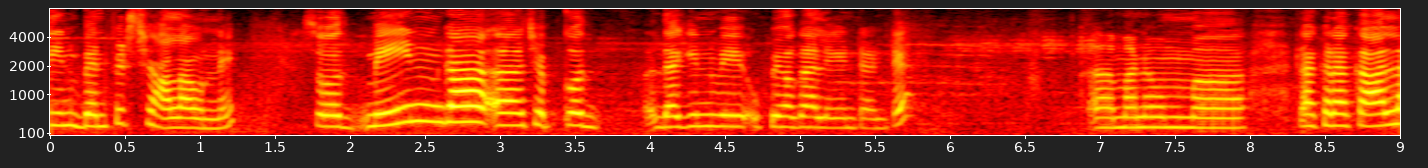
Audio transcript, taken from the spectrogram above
దీని బెనిఫిట్స్ చాలా ఉన్నాయి. సో మెయిన్గా చెప్పుకోదగినవి ఉపయోగాలు ఏంటంటే మనం రకరకాల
